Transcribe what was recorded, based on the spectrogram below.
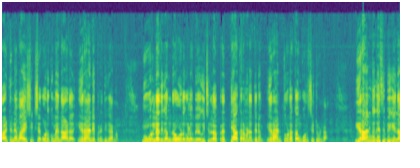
കഠിനമായ ശിക്ഷ കൊടുക്കുമെന്നാണ് ഇറാന്റെ പ്രതികരണം. നൂറിലധികം ഡ്രോണുകൾ ഉപയോഗിച്ചുള്ള പ്രത്യാക്രമണത്തിനും ഇറാൻ തുടക്കം കുറിച്ചിട്ടുണ്ട്. ഇറാൻ വികസിപ്പിക്കുന്ന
